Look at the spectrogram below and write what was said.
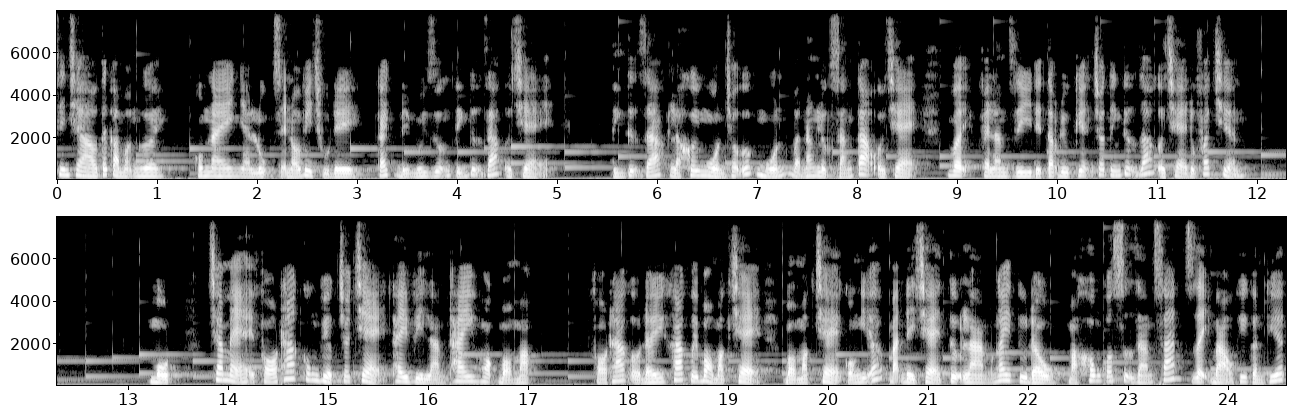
Xin chào tất cả mọi người. Hôm nay nhà Lụng sẽ nói về chủ đề cách để nuôi dưỡng tính tự giác ở trẻ. Tính tự giác là khơi nguồn cho ước muốn và năng lực sáng tạo ở trẻ. Vậy phải làm gì để tạo điều kiện cho tính tự giác ở trẻ được phát triển? 1. Cha mẹ hãy phó thác công việc cho trẻ thay vì làm thay hoặc bỏ mặc. Phó thác ở đây khác với bỏ mặc trẻ, bỏ mặc trẻ có nghĩa bạn để trẻ tự làm ngay từ đầu mà không có sự giám sát, dạy bảo khi cần thiết.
